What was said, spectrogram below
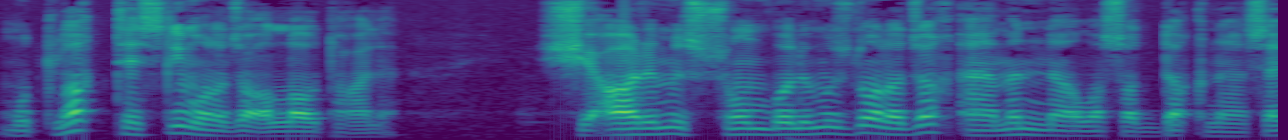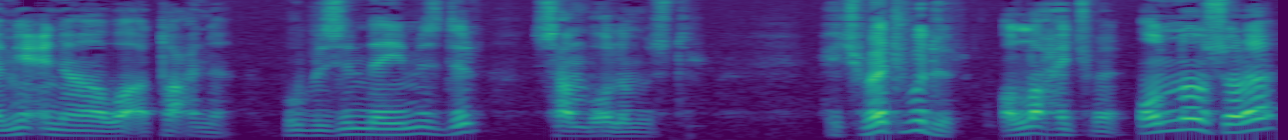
mutlak teslim olacak Allahu Teala. Şiarımız, sombolümüz ne olacak? Âmennâ ve saddaknâ, semi'nâ ve ata'nâ. Bu bizim neyimizdir? Sembolümüzdür. Hikmet budur. Allah hikmet. Ondan sonra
